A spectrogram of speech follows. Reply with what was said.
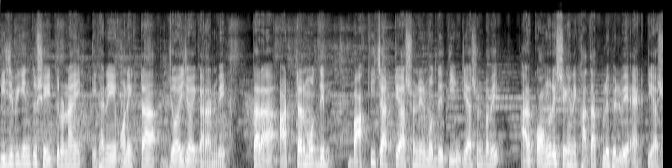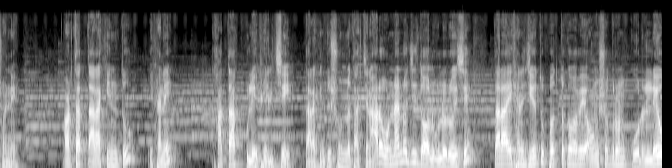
বিজেপি কিন্তু সেই তুলনায় এখানে অনেকটা জয় জয়কার আনবে। তারা আটটার মধ্যে বাকি চারটি আসনের মধ্যে তিনটি আসন পাবে আর কংগ্রেস সেখানে খাতা খুলে ফেলবে একটি আসনে। অর্থাৎ তারা কিন্তু এখানে খাতা খুলে ফেলছে। তারা কিন্তু শূন্য থাকছে না। আর অন্যান্য যে দলগুলো রয়েছে, তারা এখানে যেহেতু প্রত্যক্ষভাবে অংশগ্রহণ করলেও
